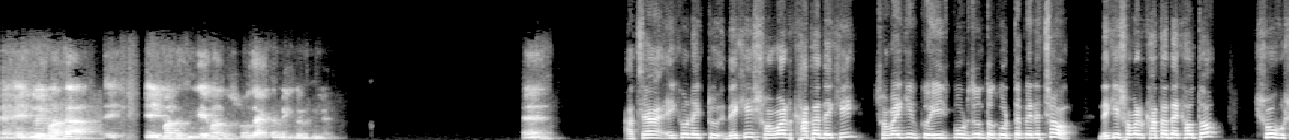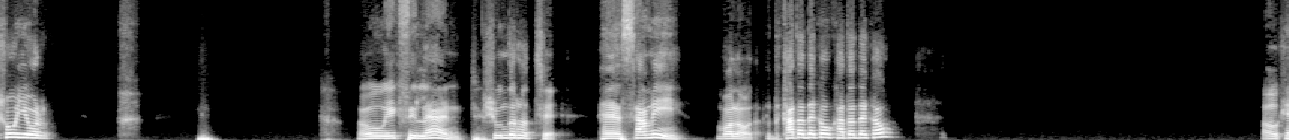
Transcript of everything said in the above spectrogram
এই দুই মাথা এই- মাথা থেকে এই মাথা সোজা একটা মিল করে দিলেন। হ্যাঁ? আচ্ছা এখন একটু দেখি সবার খাতা দেখি। সবাই কি এই পর্যন্ত করতে পেরেছ? দেখি সবার খাতা দেখাও তো। Show show your. ও এক্সিলেন্ট। সুন্দর হচ্ছে। হ্যাঁ সামি বলো। খাতা দেখাও খাতা দেখাও। ওকে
